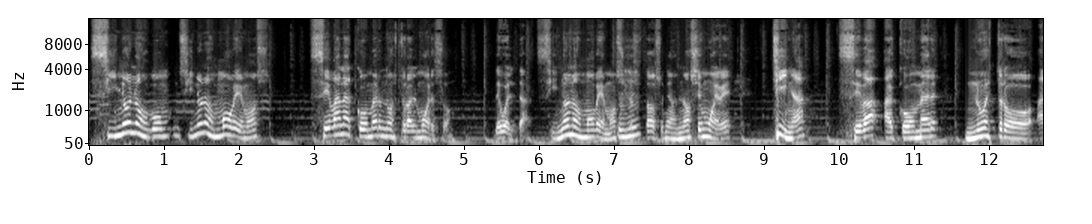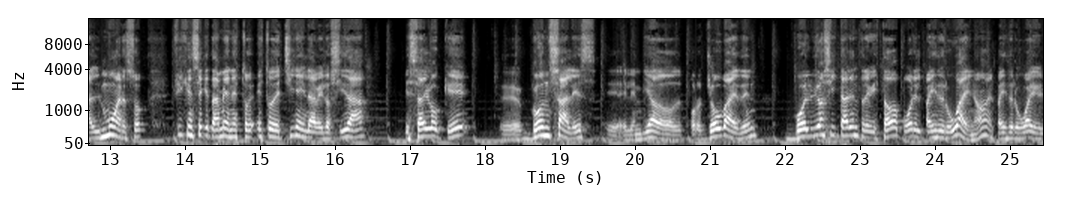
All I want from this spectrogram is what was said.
si no nos, si no nos movemos, se van a comer nuestro almuerzo. De vuelta, si no nos movemos, si los Estados Unidos no se mueve, China se va a comer nuestro almuerzo. Fíjense que también esto, esto de China y la velocidad es algo que eh, González, eh, el enviado por Joe Biden, volvió a citar entrevistado por el país de Uruguay, ¿no? El país de Uruguay,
